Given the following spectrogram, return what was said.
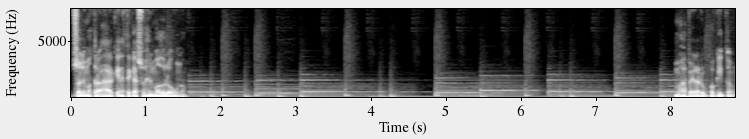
solemos trabajar, que en este caso es el módulo 1. Vamos a esperar un poquito.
